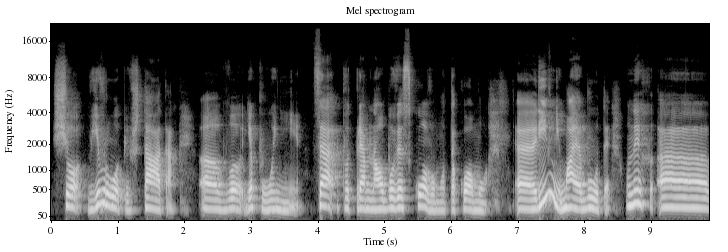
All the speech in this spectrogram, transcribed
що в Європі, в Штатах, е, в Японії. Це от прям на обов'язковому такому е, рівні має бути. У них е,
